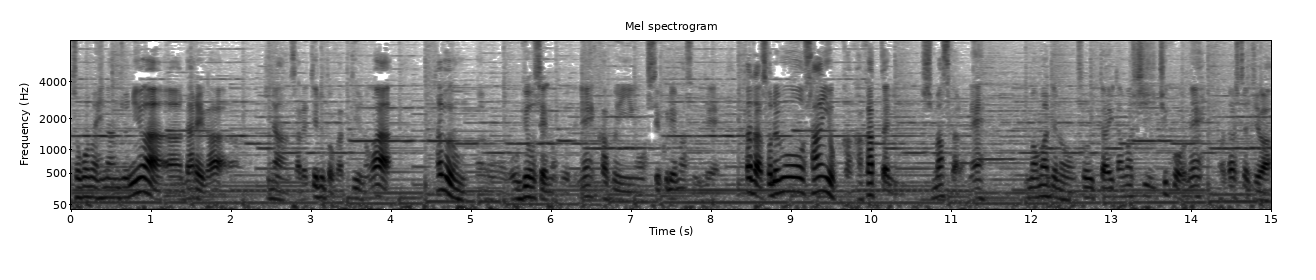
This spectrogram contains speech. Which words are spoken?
そこの避難所には誰が避難されてるとかっていうのが多分あの行政の方でね確認をしてくれますのでただそれも34日かかったりしますからね今までのそういった痛ましい事故をね私たちは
